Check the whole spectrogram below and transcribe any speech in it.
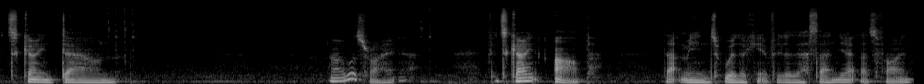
It's going down, no, what's right? If it's going up, that means we're looking at the less than, yeah, that's fine.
